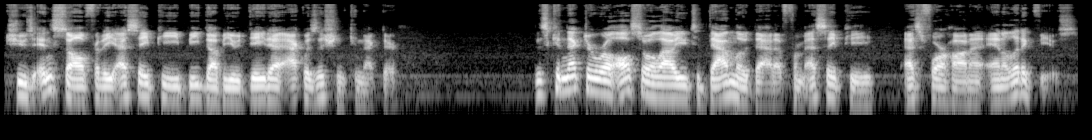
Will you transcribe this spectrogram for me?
choose Install for the SAP BW Data Acquisition Connector. This connector will also allow you to download data from SAP S4HANA Analytic Views.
